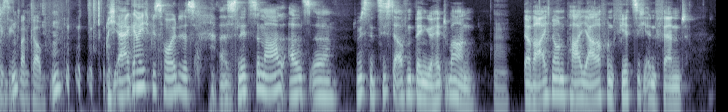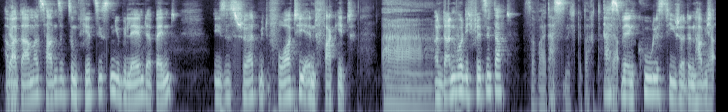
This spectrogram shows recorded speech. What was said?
Die sieht man kaum. Ich ärgere mich bis heute, dass das letzte Mal, als äh, Twisted auf dem Bangerhead waren, Mhm. da war ich noch ein paar Jahre von 40 entfernt. Aber Ja. damals hatten sie zum 40. Jubiläum der Band dieses Shirt mit 40 and Fuck It. Ah, Und dann wurde ich 14 und dachte, so weit Das- nicht gedacht. das ja. wäre ein cooles T-Shirt. Dann habe ich Ja,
